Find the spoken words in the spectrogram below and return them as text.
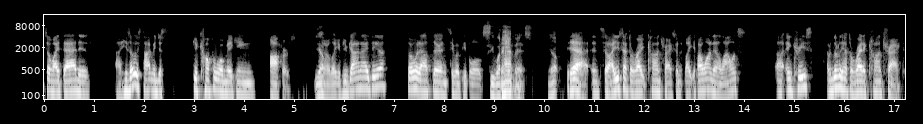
So my dad is, uh, he's always taught me just get comfortable making offers. Yep. You know, like if you've got an idea, throw it out there and see what people. See what think of it. happens. Yep. Yeah, and so I used to have to write contracts, and like if I wanted an allowance uh, increase, I would literally have to write a contract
